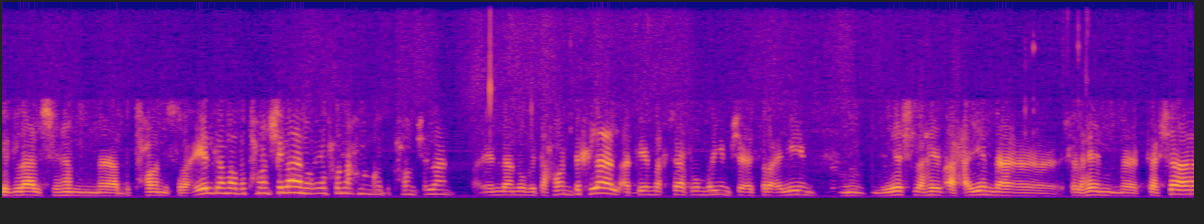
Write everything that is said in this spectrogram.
בגלל שהם ביטחון ישראל, גם הביטחון שלנו, איפה אנחנו מהביטחון שלנו? אין לנו ביטחון בכלל. אתם עכשיו אומרים שהישראלים, יש להם, החיים שלהם קשה,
